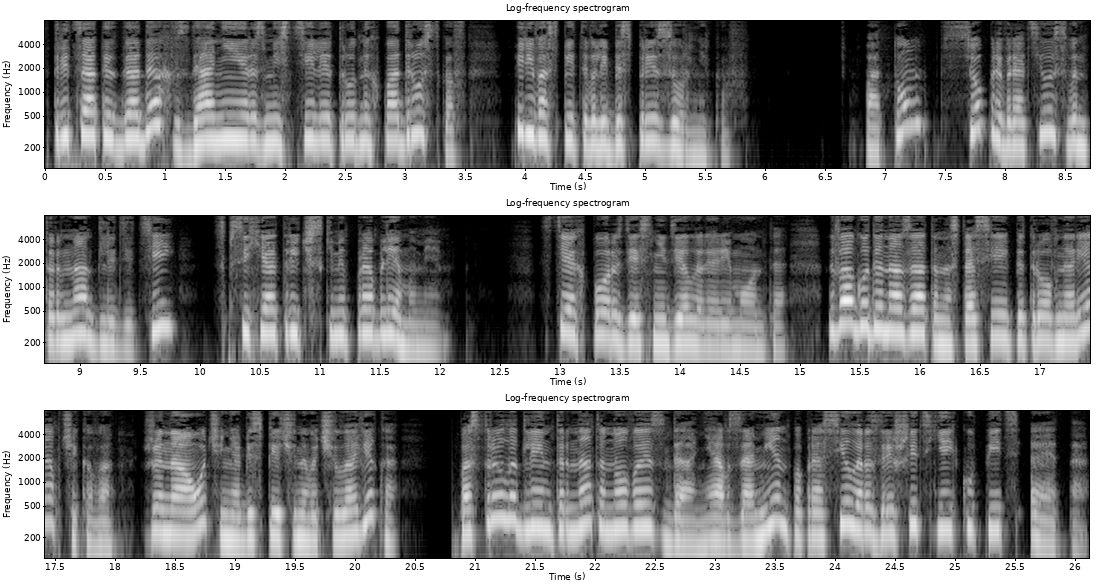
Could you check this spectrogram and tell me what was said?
В тридцатых годах в здании разместили трудных подростков, перевоспитывали беспризорников. Потом все превратилось в интернат для детей с психиатрическими проблемами. С тех пор здесь не делали ремонта. Два года назад Анастасия Петровна Рябчикова Жена очень обеспеченного человека построила для интерната новое здание, а взамен попросила разрешить ей купить это.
